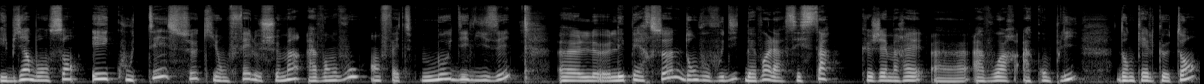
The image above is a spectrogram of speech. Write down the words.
et bien bon sang, écoutez ceux qui ont fait le chemin avant vous, en fait, modélisez euh, les personnes dont vous vous dites, ben voilà, c'est ça que j'aimerais euh, avoir accompli dans quelques temps,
